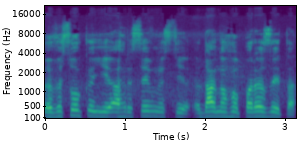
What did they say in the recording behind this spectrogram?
е, високої агресивності даного паразита.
